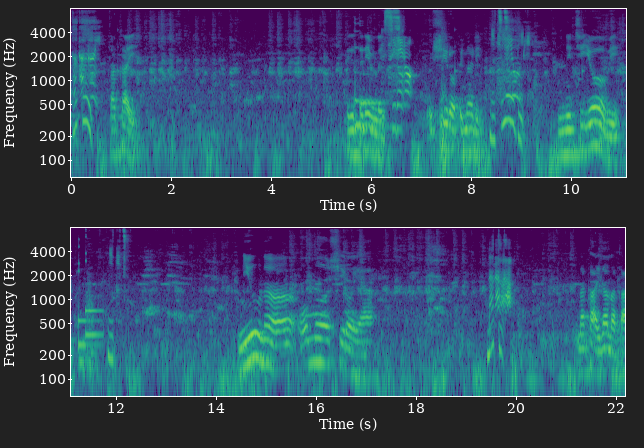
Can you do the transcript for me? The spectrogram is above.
高い。高い。後ろ。後ろ、ペナリ。日曜日。日曜日。日ニューな面白や。中。நக்கா இதான் நக்கா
